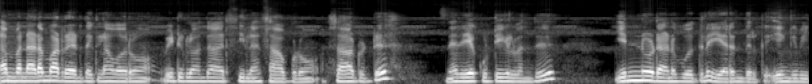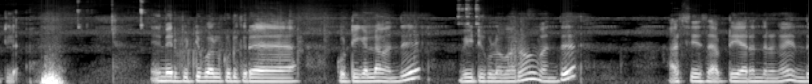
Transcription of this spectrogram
நம்ம நடமாடுற இடத்துக்குலாம் வரும். வீட்டுக்குள்ளே வந்து அரிசிலாம் சாப்பிடும். சாப்பிட்டுட்டு நிறைய குட்டிகள் வந்து என்னோடய அனுபவத்தில் இறந்துருக்கு எங்கள் வீட்டில் இதுமாரி பிட்டு பால் கொடுக்குற குட்டிகள்லாம் வந்து வீட்டுக்குள்ளே வரும். வந்து அரிசியை சாப்பிட்டு இறந்துருங்க. இந்த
